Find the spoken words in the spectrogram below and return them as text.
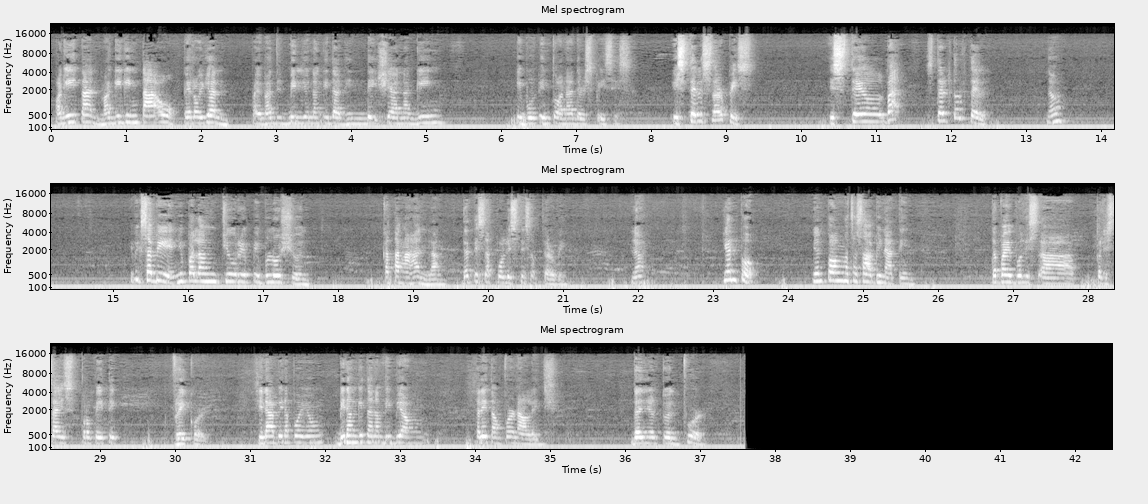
pagitan, magiging tao. Pero yan, 500 million ng edad, hindi siya naging evolve into another species. Still starfish. Still bat. Still turtle. No? Ibig sabihin, yung palang theory of evolution, katangahan lang. That is a foolishness of Darwin. No? Yan po. Yan po ang masasabi natin. The Bible is a precise prophetic record. Sinabi na po yung, binanggit na ng Biblia ang salitang foreknowledge. Daniel 12.4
